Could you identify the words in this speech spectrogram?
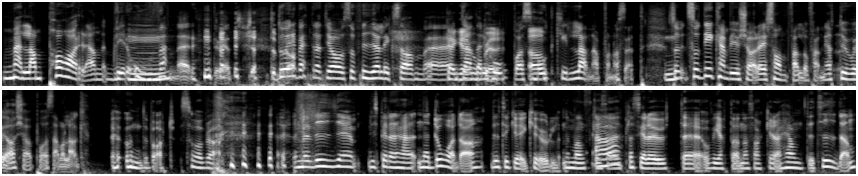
mellan paren blir ovänner. Du vet. Mm. Då är det bättre att jag och Sofia liksom eh, gaddar ihop oss Ja. Mm. mot killarna på något sätt. Så, så det kan vi ju köra i sånt fall då Fanny, att du och jag kör på samma lag. Underbart, så bra. Men vi, eh, vi spelar det här När då då? Det tycker jag är kul. När man ska Ja. här, placera ut eh, och veta när saker har hänt i tiden.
